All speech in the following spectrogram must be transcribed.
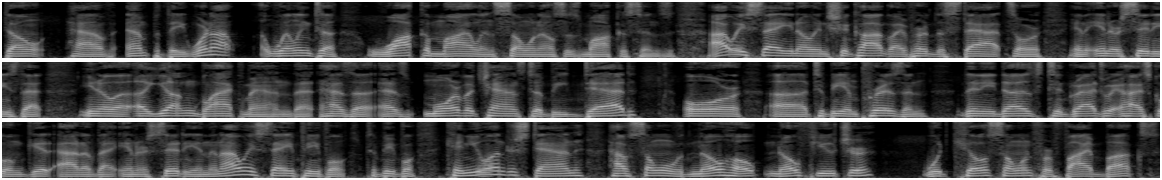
don't have empathy. We're not willing to walk a mile in someone else's moccasins. I always say, you know, in Chicago, I've heard the stats or in inner cities that, you know, a, a young black man that has a, has more of a chance to be dead or, uh, to be in prison than he does to graduate high school and get out of that inner city. And then I always say people, to people, can you understand how someone with no hope, no future would kill someone for five bucks?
